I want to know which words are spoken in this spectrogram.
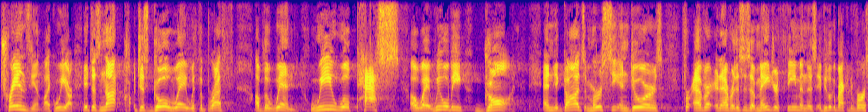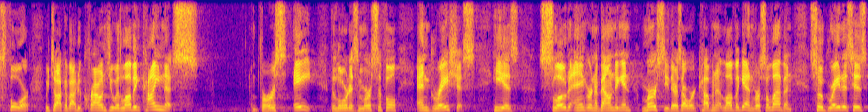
transient like we are, it does not just go away with the breath of the wind. We will pass away, we will be gone and yet God's mercy endures forever and ever. This is a major theme in this. If you look back at verse 4, we talk about who crowns you with loving kindness. Verse 8, the Lord is merciful and gracious. He is slow to anger and abounding in mercy. There's our word covenant love again. Verse 11, so great is his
